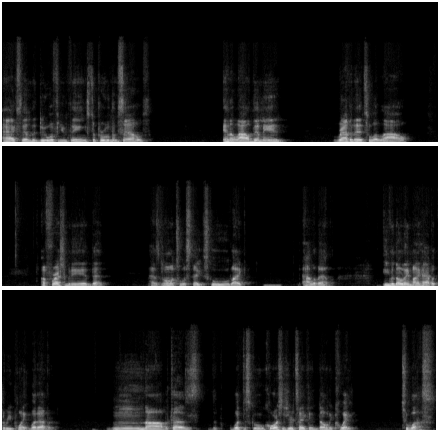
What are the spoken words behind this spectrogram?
ask them to do a few things to prove themselves and allow them in rather than to allow a freshman in that has gone to a state school like Alabama, even though they might have a three point whatever. Mm, nah, because the, what the school courses you're taking don't equate to us.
